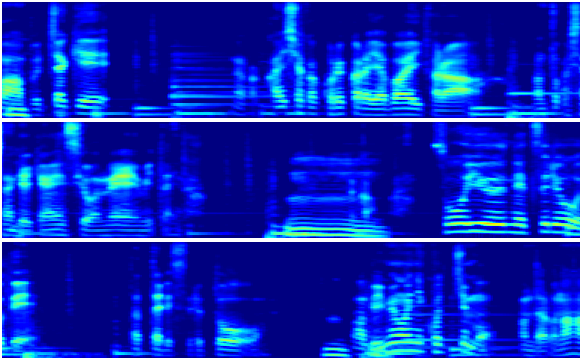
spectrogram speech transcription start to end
まうん。あぶっちゃけ、なんか会社がこれからやばいから、なんとかしなきゃいけないんですよね、みたいな。うん。なんかそういう熱量でだったりすると、うんまあ、微妙にこっちも、なんだろうな、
